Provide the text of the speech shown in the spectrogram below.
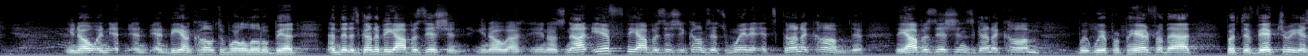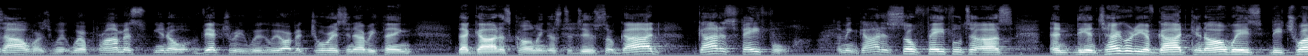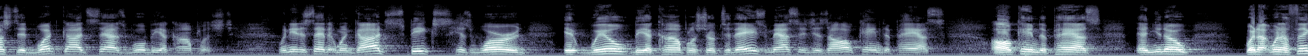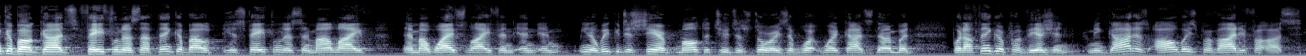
you know, and, and, and be uncomfortable a little bit. And then it's going to be opposition. You know, uh, you know, it's not if the opposition comes, it's when it, it's going to come. The, the opposition is going to come. We, we're prepared for that. But the victory is ours. We, we're promised, you know, victory. We, we are victorious in everything that God is calling us to do. So God, God is faithful. I mean, God is so faithful to us, and the integrity of God can always be trusted. What God says will be accomplished. We need to say that when God speaks His word, it will be accomplished. So today's message is all came to pass. All came to pass. And you know, when I, when I think about God's faithfulness, I think about His faithfulness in my life and my wife's life. And, and, and you know, we could just share multitudes of stories of what, what God's done. But but I think of provision. I mean, God has always provided for us.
